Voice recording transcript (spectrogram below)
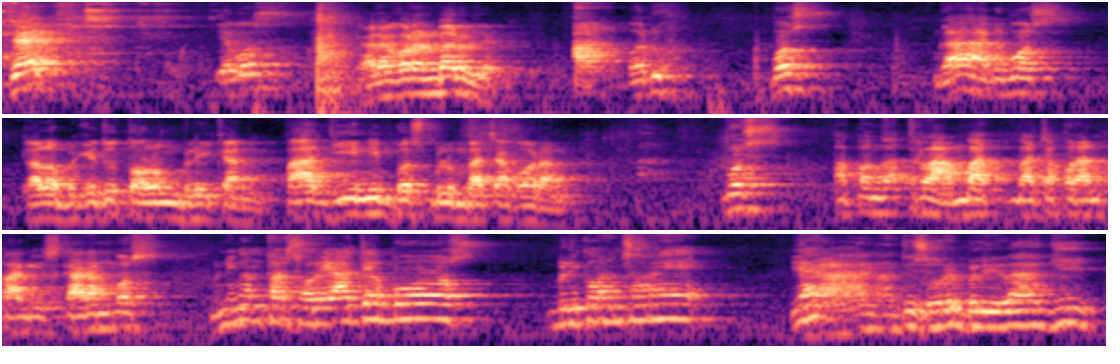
Jack, Ya bos. nggak ada koran baru, Jack? Waduh, bos, nggak ada bos. Kalau begitu tolong belikan. Pagi ini bos belum baca koran. Bos, apa nggak terlambat baca koran pagi sekarang bos? Mendingan ntar sore aja bos, beli koran sore. Ya? Ya, nanti sore beli lagi.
